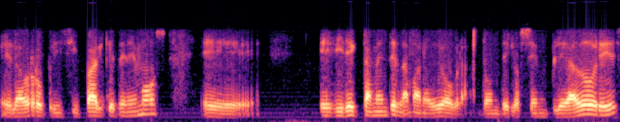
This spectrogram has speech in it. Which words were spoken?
el ahorro principal que tenemos eh, es directamente en la mano de obra, donde los empleadores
